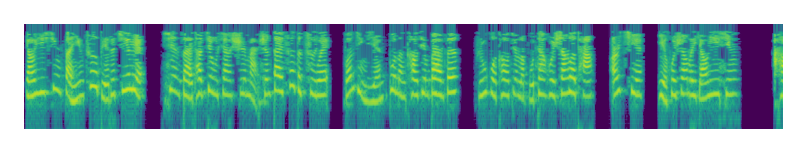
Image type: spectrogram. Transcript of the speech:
姚一星反应特别的激烈。现在他就像是满身带刺的刺猬，冯景言不能靠近半分。如果靠近了，不但会伤了他，而且也会伤了姚一星。好，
